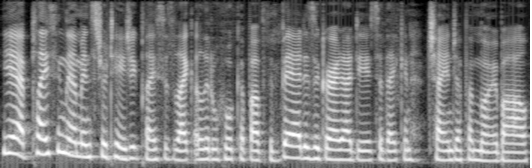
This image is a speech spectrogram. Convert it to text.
Yeah, placing them in strategic places like a little hook above the bed is a great idea so they can change up a mobile.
